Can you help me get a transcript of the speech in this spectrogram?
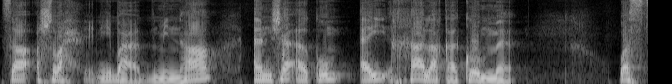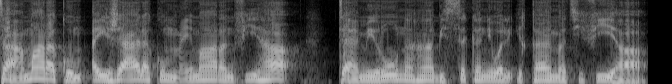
سأشرح يعني بعض منها. أنشأكم أي خلقكم. واستعمركم أي جعلكم عمارا فيها تعمرونها بالسكن والإقامة فيها.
